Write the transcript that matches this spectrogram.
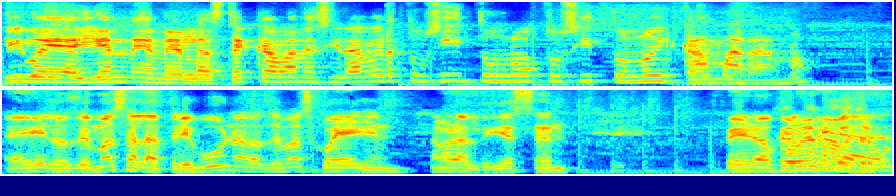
Sí, güey, ahí en, el Azteca van a decir, a ver, tú sí, tú no, tú sí, tú no, y cámara, ¿no? Eh, los demás a la tribuna, los demás jueguen. Órale, ya están. Pero pues, mira,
